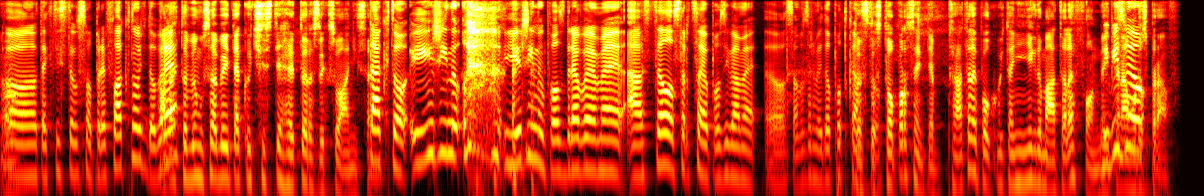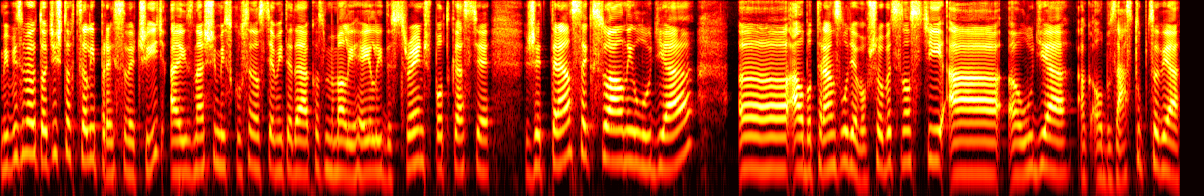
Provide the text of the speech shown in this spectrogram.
no. uh, tak ty si to musel preflaknúť, dobre? Ale to by musel být jako čistě heterosexuální sen. Takto, Jiřinu, Jiřinu pozdravujeme a z celého srdca ju pozývame uh, samozrejme do To podcastu. to stoprocentně. Přátelé, pokud ani někdo má telefon, My by, správ. my by sme ju totiž to chceli presvedčiť aj s našimi skúsenostiami, teda ako sme mali Hailey the Strange v podcaste, že transexuálni ľudia alebo trans ľudia vo všeobecnosti a uh, ľudia alebo zástupcovia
